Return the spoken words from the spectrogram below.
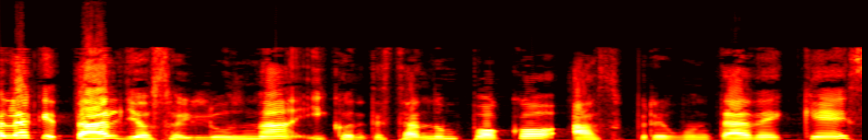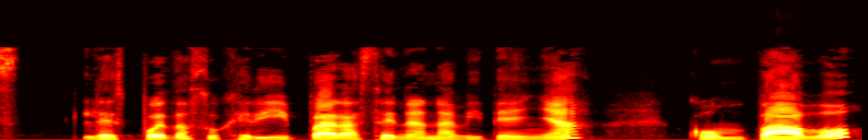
Hola, ¿qué tal? Yo soy Luzma y contestando un poco a su pregunta de qué es- les puedo sugerir para cena navideña con pavo,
